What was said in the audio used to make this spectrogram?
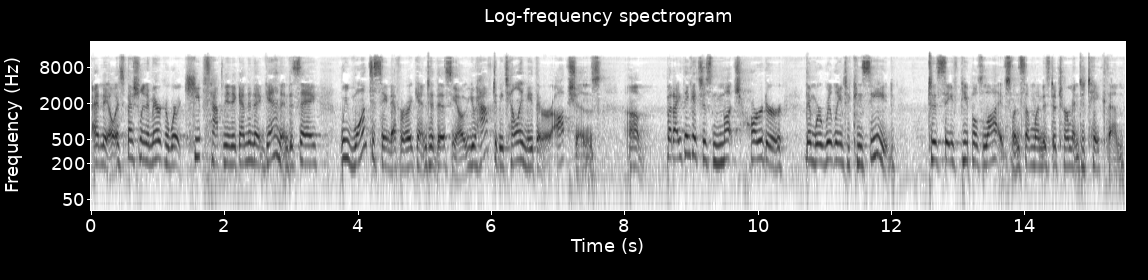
and you know, especially in America where it keeps happening again and again and to say we want to say never again to this, you know, you have to be telling me there are options. Um, but I think it's just much harder than we're willing to concede to save people's lives when someone is determined to take them.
